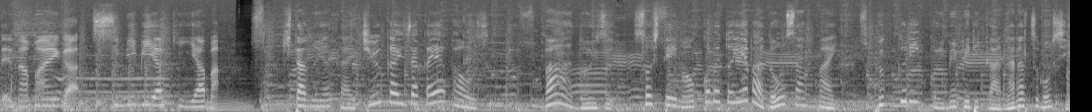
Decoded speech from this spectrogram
て名前が炭火焼き山。北の屋台中華居酒屋パオズ。バーノイズそして今お米といえば道産米ふっくりんこ夢ピリカ七つ星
